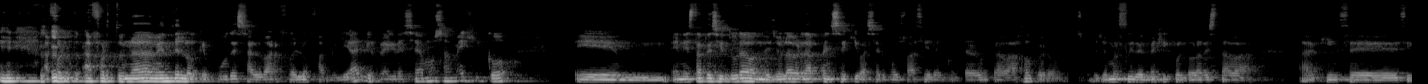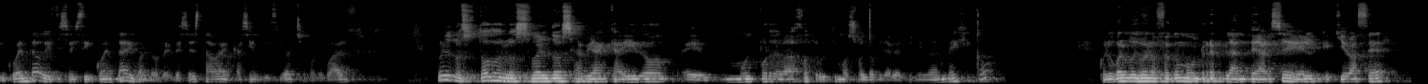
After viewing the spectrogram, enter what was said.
Afortunadamente lo que pude salvar fue lo familiar y regresamos a México em, en esta tesitura donde yo la verdad pensé que iba a ser muy fácil encontrar un trabajo, pero cuando yo me fui de México el dólar estaba a 15.50 o 16.50 y cuando regresé estaba en casi en 18, por lo cual pues los, todos los sueldos se habían caído eh, muy por debajo del último sueldo que ya había tenido en México con lo cual, pues bueno, fue como un replantearse el qué quiero hacer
